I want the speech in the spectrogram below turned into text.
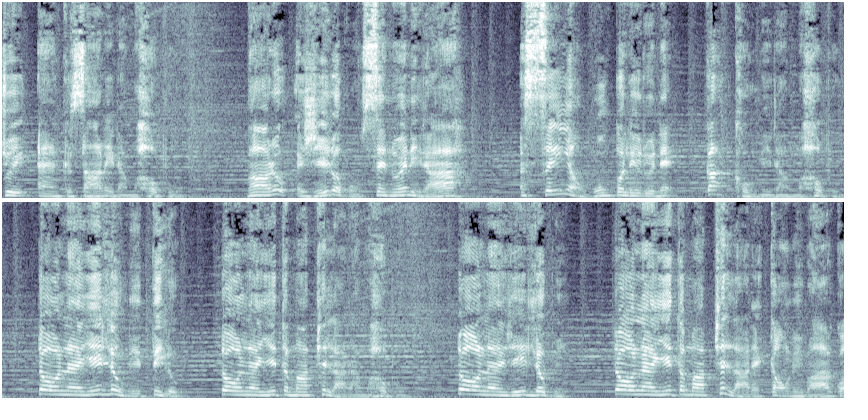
ကြွေအံကစားနေတာမဟုတ်ဘူး။ငါတို့အရေးတော်ပုံဆင်နွှဲနေတာအစိမ်းရောင်ဝုံပလေတွေနဲ့ကခုံနေတာမဟုတ်ဘူး။တော်လန်ရေးလုပ်နေတိလို့တော်လန်ရေးသမားဖြစ်လာတာမဟုတ်ဘူးတော်လန်ရေးလုပ်ပြီးတော်လန်ရေးသမားဖြစ်လာတဲ့ကောင်းတွေပါကွ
